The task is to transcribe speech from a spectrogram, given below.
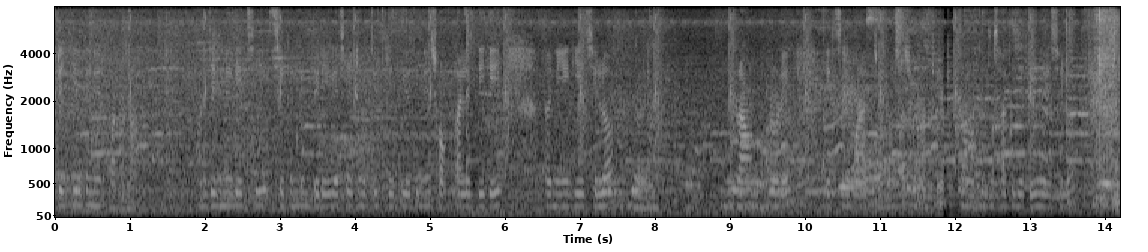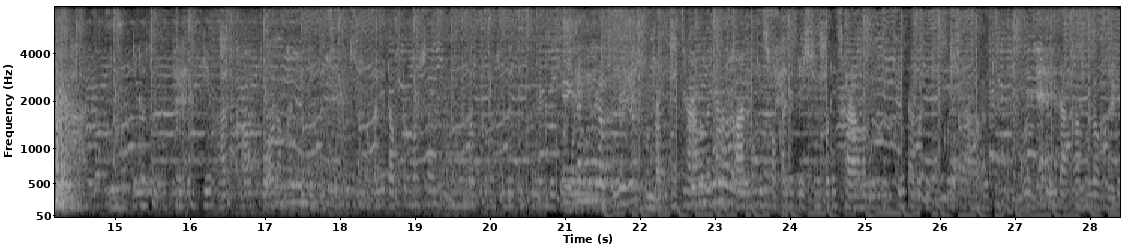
তৃতীয় দিনের ঘটনা। মানে যেখানে গেছি সেকেন্ড দিন পেরিয়ে গেছে, এটা হচ্ছে তৃতীয় দিনে সকালের দিকেই নিয়ে গিয়েছিল। গ্রাউন্ড ফ্লোরে এক্স রে করার জন্য শাশুড়িমাকে তো আমাকে তো সাথে যেতেই হয়েছিল। এটা হচ্ছে দুপুরের দিকে ভাত খাওয়ার পর আমাকে ডেকেছি। সকালে ডক্টর মশাই ডক্টর মশাই দেখেছিলেন দেখে বলে ছাড়া হবে না, কালকে সকালে ড্রেসিং করে ছাড়া হবে, দেখিয়ে তারপর ড্রেসিং করে ছাড়া হবে। কিন্তু দুপুরের দিকেই ডাকা হলো আমাকে।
